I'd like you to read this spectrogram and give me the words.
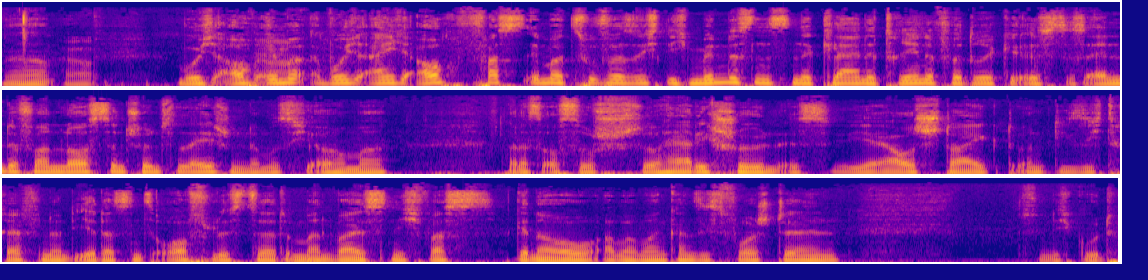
Ja. Ja. Wo ich auch Ja. immer, wo ich eigentlich auch fast immer zuversichtlich mindestens eine kleine Träne verdrücke, ist das Ende von Lost in Translation. Da muss ich auch immer, weil das auch so, so herrlich schön ist, wie er aussteigt und die sich treffen und ihr das ins Ohr flüstert und man weiß nicht was genau, aber man kann sich's vorstellen. Das finde ich gut.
